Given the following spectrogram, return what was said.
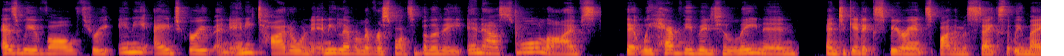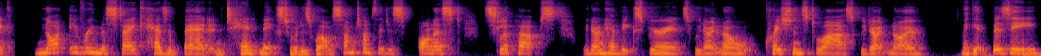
as we evolve through any age group and any title and any level of responsibility in our small lives that we have the ability to lean in and to get experience by the mistakes that we make. Not every mistake has a bad intent next to it as well. Sometimes they're just honest slip ups. We don't have the experience. We don't know questions to ask. We don't know. We get busy.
